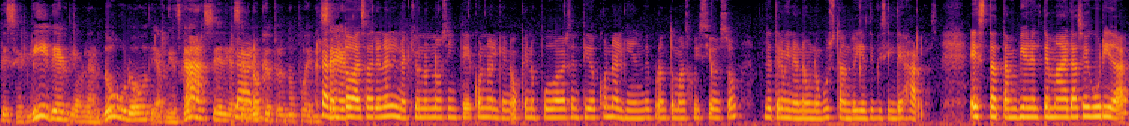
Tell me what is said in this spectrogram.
de ser líder, de hablar duro, de arriesgarse, de hacer lo que otros no pueden claro, hacer. Toda esa adrenalina que uno no siente con alguien o que no pudo haber sentido con alguien de pronto más juicioso, le terminan a uno gustando y es difícil dejarlas. Está también el tema de la seguridad,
